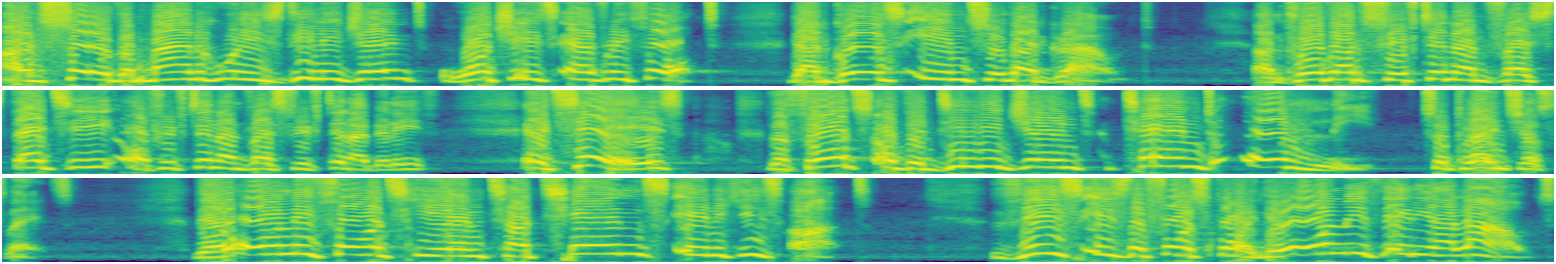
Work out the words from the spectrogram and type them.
And so the man who is diligent watches every thought that goes into that ground. And Proverbs 15 and verse 30, or 15 and verse 15, I believe, it says, The thoughts of the diligent tend only to plenteousness. The only thoughts he entertains in his heart. This is the first point. The only thing he allowed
